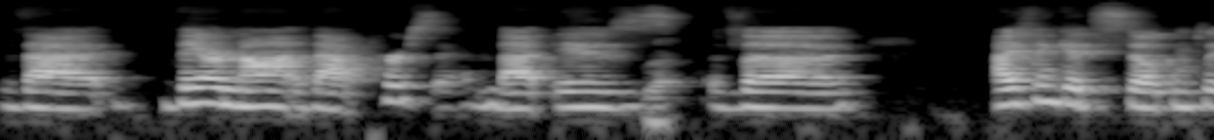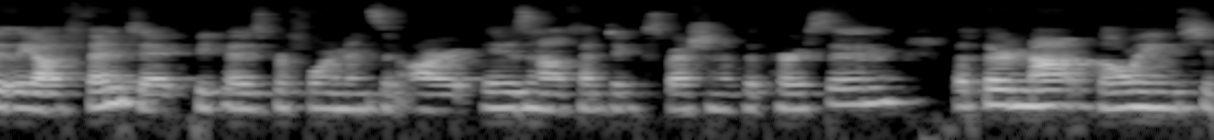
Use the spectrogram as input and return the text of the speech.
that they're not that person. That is Right. the I think it's still completely authentic because performance and art is an authentic expression of the person, but they're not going to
